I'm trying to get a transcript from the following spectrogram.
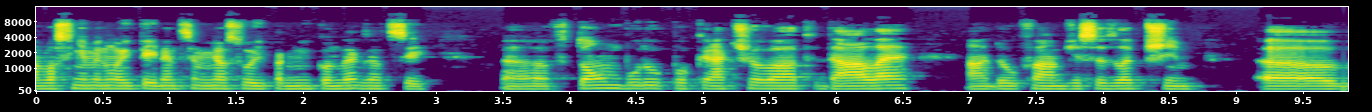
A vlastně minulý týden jsem měl svoji první konverzaci. Eh, v tom budu pokračovat dále a doufám, že se zlepším. Uh,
